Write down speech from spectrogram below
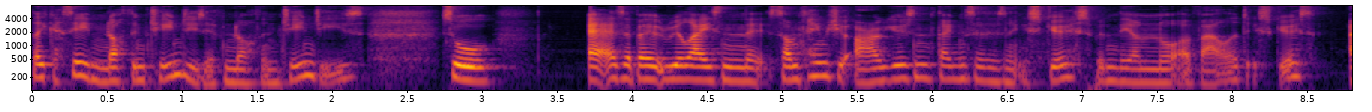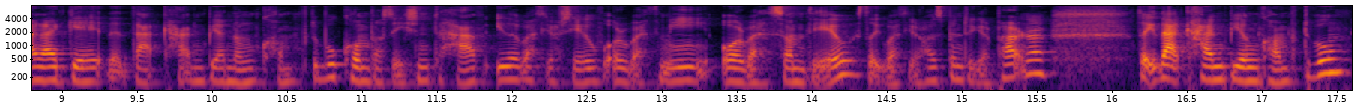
Like I say, nothing changes if nothing changes. So it is about realizing that sometimes you are using things as an excuse when they are not a valid excuse. And I get that that can be an uncomfortable conversation to have either with yourself or with me or with somebody else, like with your husband or your partner. Like that can be uncomfortable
